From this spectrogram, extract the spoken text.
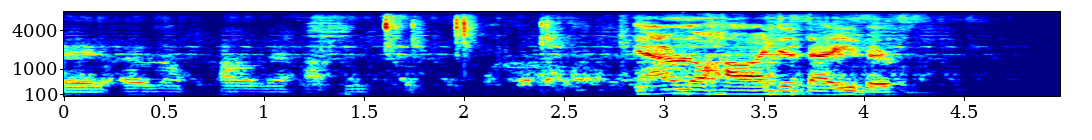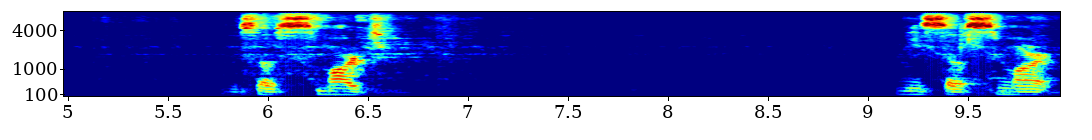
I don't know how that happened. And I don't know how I did that either. I'm so smart. Me so smart.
